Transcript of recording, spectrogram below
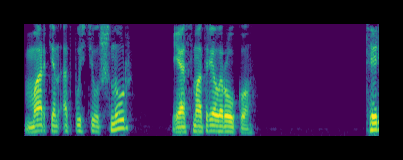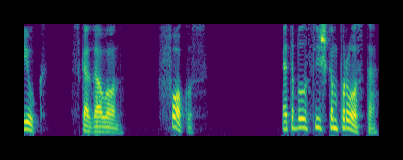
Мартин отпустил шнур и осмотрел руку. «Трюк», — сказал он. Фокус. Это было слишком просто.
